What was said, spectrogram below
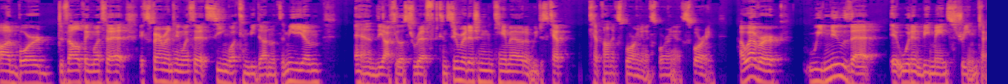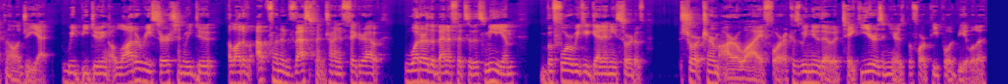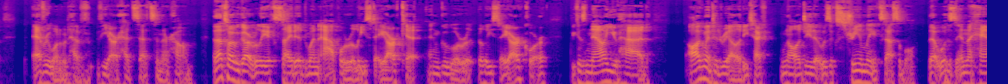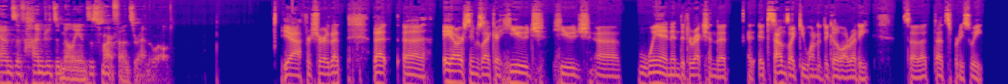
on board developing with it, experimenting with it, seeing what can be done with the medium. And the Oculus Rift Consumer Edition came out, and we just kept kept on exploring and exploring and exploring. However, we knew that it wouldn't be mainstream technology yet. We'd be doing a lot of research and we do a lot of upfront investment trying to figure out what are the benefits of this medium before we could get any sort of short term ROI for it because we knew that it would take years and years before people would be able to everyone would have VR headsets in their home. And that's why we got really excited when Apple released ARKit and Google re- released ARCore, because now you had augmented reality technology that was extremely accessible, that was in the hands of hundreds of millions of smartphones around the world. Yeah, for sure. That that uh, AR seems like a huge, huge uh, win in the direction that it sounds like you wanted to go already. So that that's pretty sweet.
